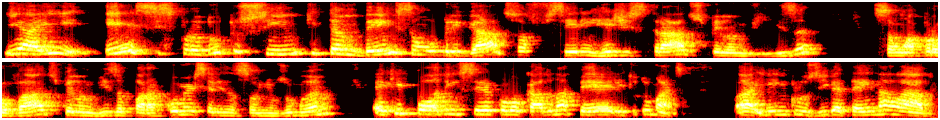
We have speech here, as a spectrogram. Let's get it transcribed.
E aí, esses produtos, sim, que também são obrigados a serem registrados pela Anvisa, são aprovados pela Anvisa para comercialização em uso humano, é que podem ser colocados na pele e tudo mais. Ah, e inclusive até inalados,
